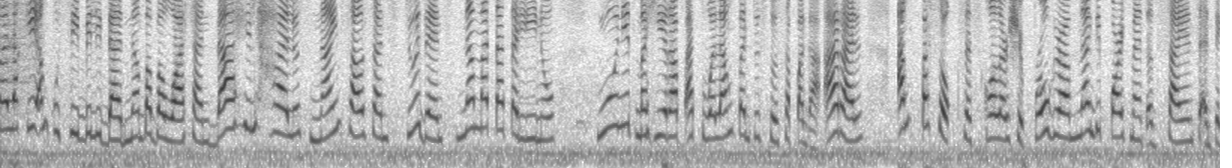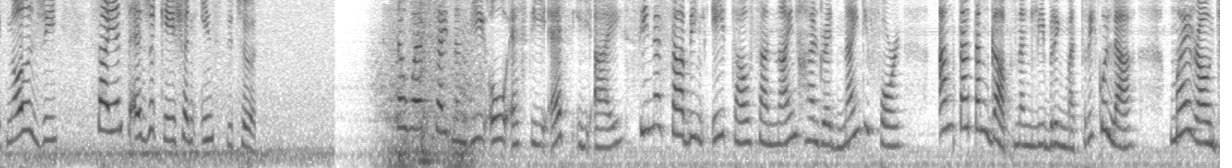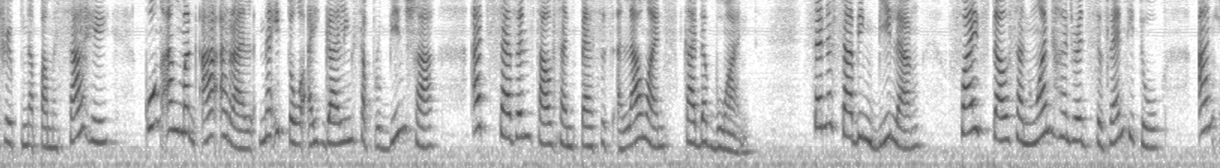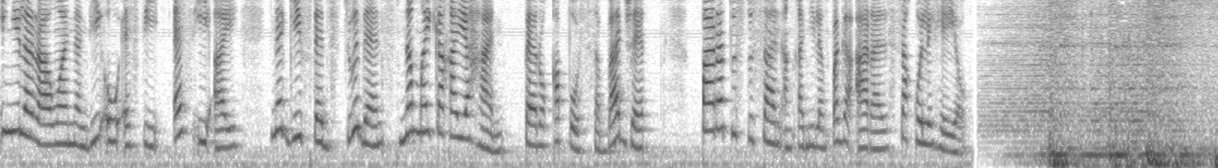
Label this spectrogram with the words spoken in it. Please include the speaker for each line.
Speaker 1: malaki ang posibilidad na mabawasan dahil halos 9,000 students na matatalino ngunit mahirap at walang pantusto sa pag-aaral ang pasok sa scholarship program ng Department of Science and Technology Science Education Institute. Sa website ng DOST-SEI, sinasabing 8,994 ang tatanggap ng libreng matrikula, may round trip na pamasahe kung ang mag-aaral na ito ay galing sa probinsya at 7,000 pesos allowance kada buwan. Sa nasabing bilang, 5,172 ang inilarawan ng DOST-SEI na gifted students na may kakayahan pero kapos sa budget para tustusan ang kanilang pag-aaral sa kolehiyo.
